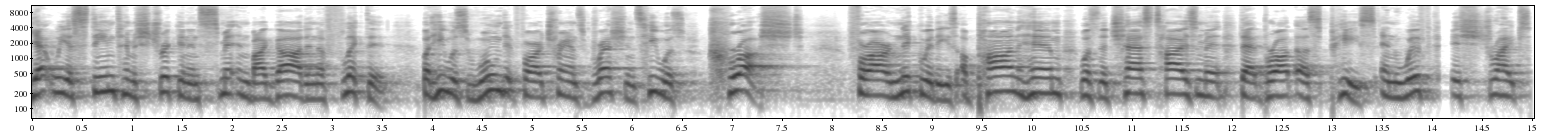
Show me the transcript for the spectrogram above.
Yet we esteemed him stricken and smitten by God and afflicted. But he was wounded for our transgressions, he was crushed for our iniquities. Upon him was the chastisement that brought us peace, and with his stripes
